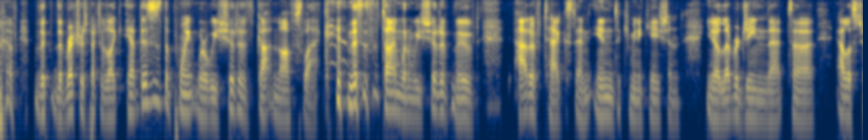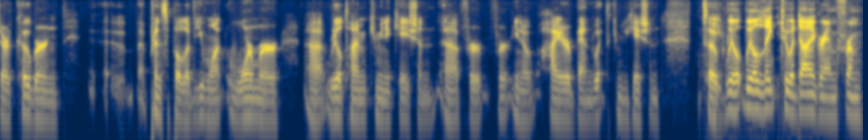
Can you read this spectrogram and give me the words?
the the retrospective, like yeah, this is the point where we should have gotten off Slack. this is the time when we should have moved out of text and into communication. You know, leveraging that uh, Alistair Cockburn uh, principle of you want warmer uh, real-time communication uh, for for you know higher bandwidth communication. So Indeed. we'll we'll link to a diagram from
